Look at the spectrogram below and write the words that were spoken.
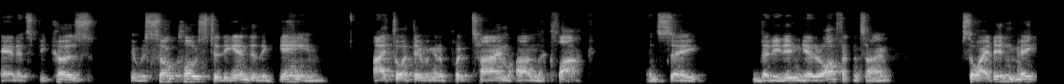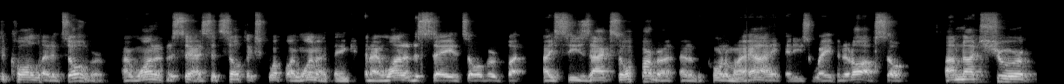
And it's because it was so close to the end of the game. I thought they were going to put time on the clock and say that he didn't get it off in time. So I didn't make the call that it's over. I wanted to say, I said Celtics go up by one, I think, and I wanted to say it's over, but I see Zach Zarba out of the corner of my eye and he's waving it off. So I'm not sure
